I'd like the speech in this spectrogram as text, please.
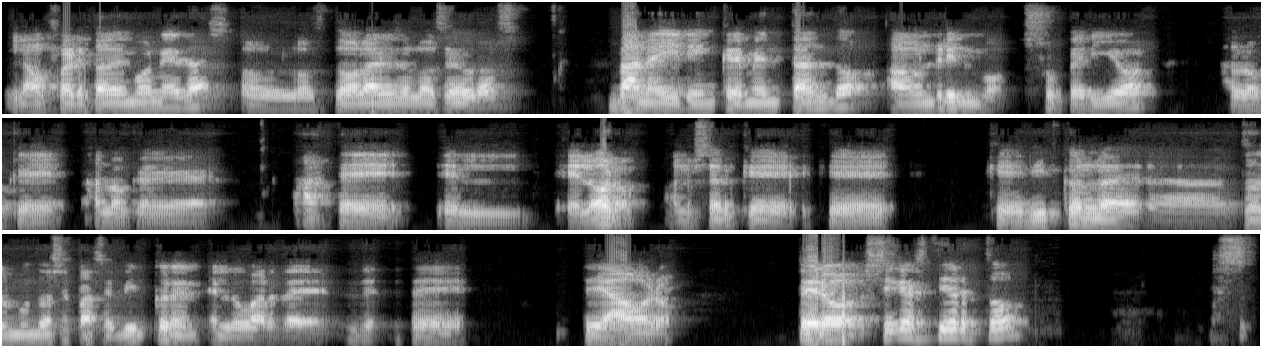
la oferta de monedas o los dólares o los euros van a ir incrementando a un ritmo superior a lo que, a lo que hace el, oro, a no ser que, que, Bitcoin, todo el mundo se pase Bitcoin en, lugar de, de, de, a oro. Pero sí que es cierto, pues,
